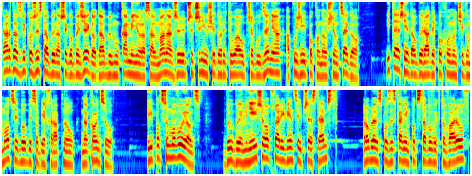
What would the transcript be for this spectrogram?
Sardas wykorzystałby naszego Beziego, dałby mu kamień oraz almanach, żeby przyczynił się do rytuału przebudzenia, a później pokonał śniącego. I też nie dałby rady pochłonąć jego mocy, byłby sobie chrapnął na końcu. Czyli podsumowując, byłby mniejszy obszar i więcej przestępstw, problem z pozyskaniem podstawowych towarów,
